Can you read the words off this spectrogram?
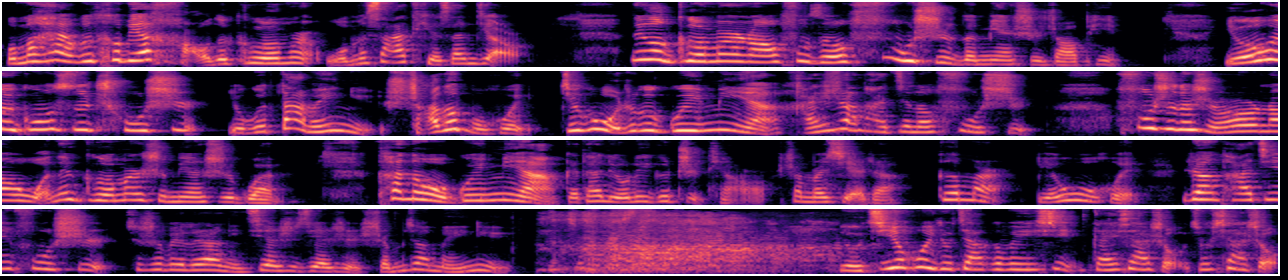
我们还有个特别好的哥们儿，我们仨铁三角。那个哥们儿呢，负责复试的面试招聘。有一回公司初试，有个大美女啥都不会，结果我这个闺蜜啊，还是让她进了复试。复试的时候呢，我那哥们儿是面试官，看到我闺蜜啊，给她留了一个纸条，上面写着：“哥们儿，别误会，让她进复试，就是为了让你见识见识什么叫美女。”有机会就加个微信，该下手就下手。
